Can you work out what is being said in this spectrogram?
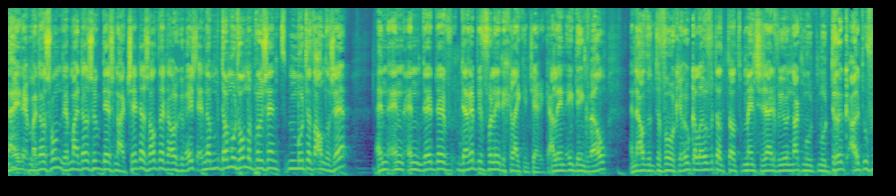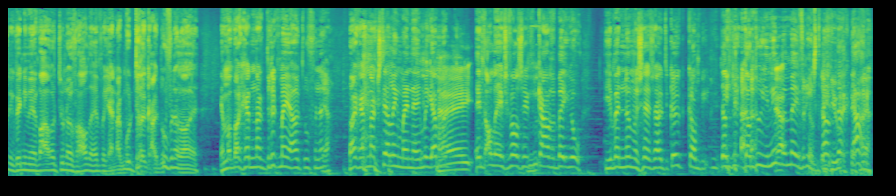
Nee, nee, maar dat is, maar dat is ook desnaks. Hè. Dat is altijd al geweest. En dan, dan moet 100% moet dat anders, hè? En, en, en de- daar heb je volledig gelijk in, Tjerk. Alleen ik denk wel, en daar hadden we het de vorige keer ook al over, dat, dat mensen zeiden van, joh, NAC moet, moet druk uitoefenen. Ik weet niet meer waar we het toen over hadden. Hè. Van, ja, NAC moet druk uitoefenen. Ja, maar waar gaat NAC druk mee uitoefenen? Ja. Waar gaat NAC stelling mee nemen? Ja, maar Nee. in het allereerste geval zegt de KVB, joh, je bent nummer 6 uit de keukenkampioen. Dan, doe- dan doe je niet Ja. meer mee, vriend. Dan, dan- ja, dan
